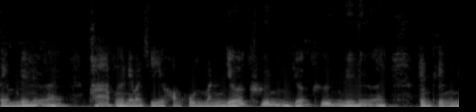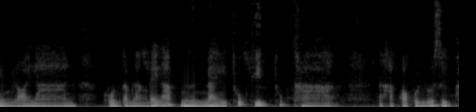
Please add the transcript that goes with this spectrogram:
เต็มเรื่อยๆภาพเงินในบัญชีของคุณมันเยอะขึ้น เยอะขึ้นเรื่อยๆ จนถึง 100 ล้าน คุณกำลังได้รับเงินในทุกทิศทุกทางนะครับ พอคุณรู้สึกภ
